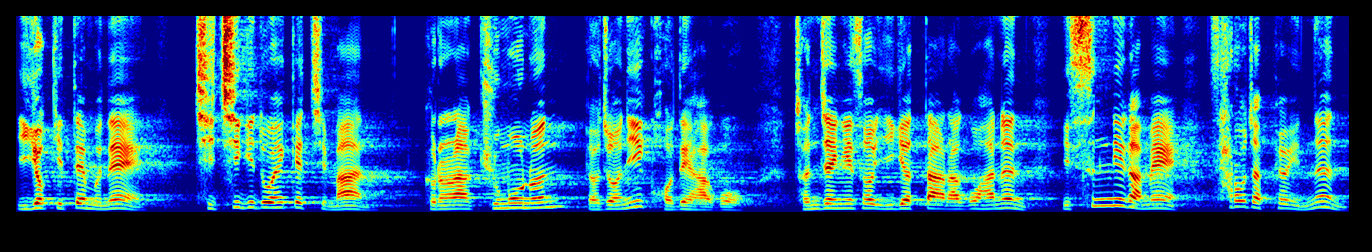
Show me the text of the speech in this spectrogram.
이겼기 때문에 지치기도 했겠지만 그러나 규모는 여전히 거대하고 전쟁에서 이겼다라고 하는 이 승리감에 사로잡혀 있는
